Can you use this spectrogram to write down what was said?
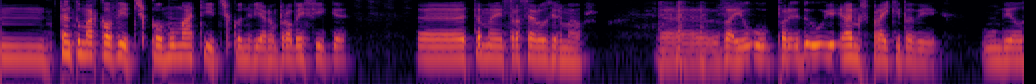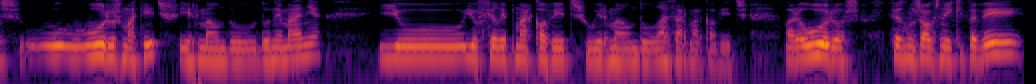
um, tanto o Markovic como o Matic, quando vieram para o Benfica, uh, também trouxeram os irmãos. Uh, veio o, para- o- ambos para a equipa B. Um deles, o, o Urus Matic, irmão do, do Nemanja, e o, e o Filip Markovic, o irmão do Lazar Markovic. Ora, o Uros fez uns jogos na equipa B,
